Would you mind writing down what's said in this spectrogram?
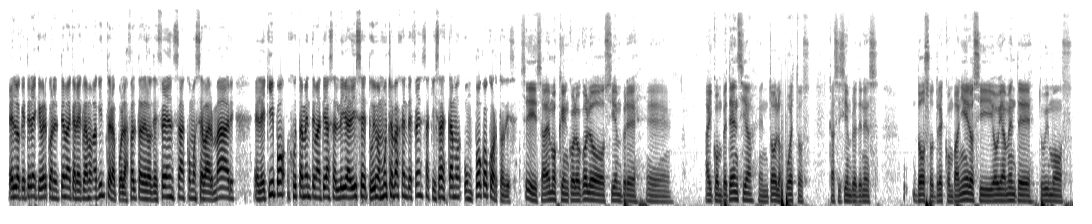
es lo que tiene que ver con el tema que reclamaba Quintero, por la falta de los defensas, cómo se va a armar el equipo. Justamente Matías Saldivia dice, tuvimos muchas bajas en defensa, quizás estamos un poco cortos, dice. Sí, sabemos que en Colo Colo siempre eh, hay competencia en todos los puestos, casi siempre tenés dos o tres compañeros y obviamente tuvimos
